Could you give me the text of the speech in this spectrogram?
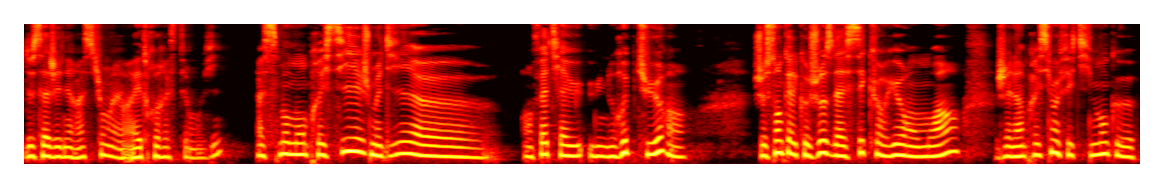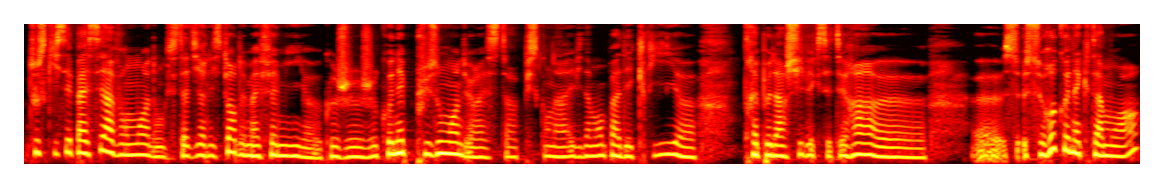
de sa génération à être restée en vie. À ce moment précis, je me dis en fait il y a eu une rupture je sens quelque chose d'assez curieux en moi. J'ai l'impression effectivement que tout ce qui s'est passé avant moi, donc c'est-à-dire l'histoire de ma famille, euh, que je, je, connais plus ou moins du reste, hein, puisqu'on n'a évidemment pas d'écrits, euh, très peu d'archives, etc. Euh, euh, se, reconnecte à moi.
